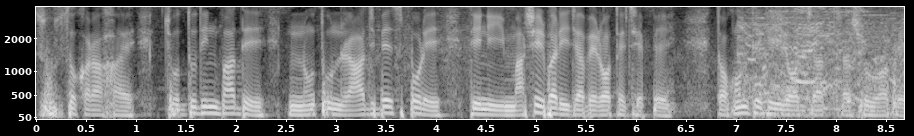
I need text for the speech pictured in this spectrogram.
সুস্থ করা হয়। চোদ্দ দিন বাদে নতুন রাজবেশ পরে তিনি মাসির বাড়ি যাবে রথে চেপে। তখন থেকেই রথযাত্রা শুরু হবে।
